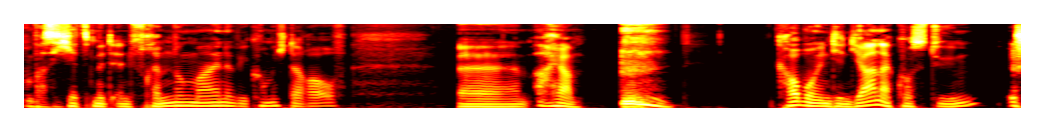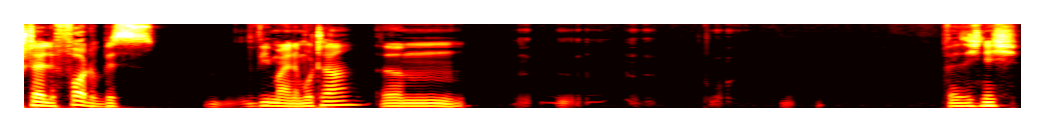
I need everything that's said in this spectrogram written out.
was ich jetzt mit Entfremdung meine, wie komme ich darauf? Ähm, ach ja, Cowboy- und Indianer-Kostüm. Stell dir vor, du bist wie meine Mutter, ähm, weiß ich nicht,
